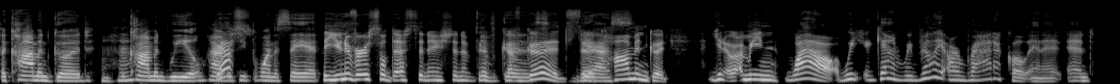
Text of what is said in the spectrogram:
the common good, mm-hmm. the common weal, however yes. people want to say it. The universal destination of the of goods, of goods the yes. common good. You know, I mean, wow. We again, we really are radical in it. And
